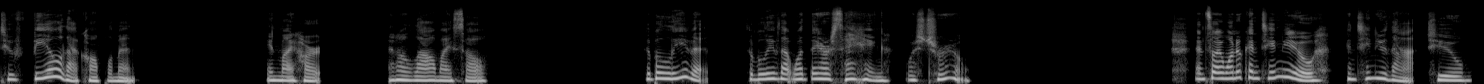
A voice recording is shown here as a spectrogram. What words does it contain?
to feel that compliment in my heart and allow myself to believe it, to believe that what they are saying was true. And so I want to continue, continue that to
